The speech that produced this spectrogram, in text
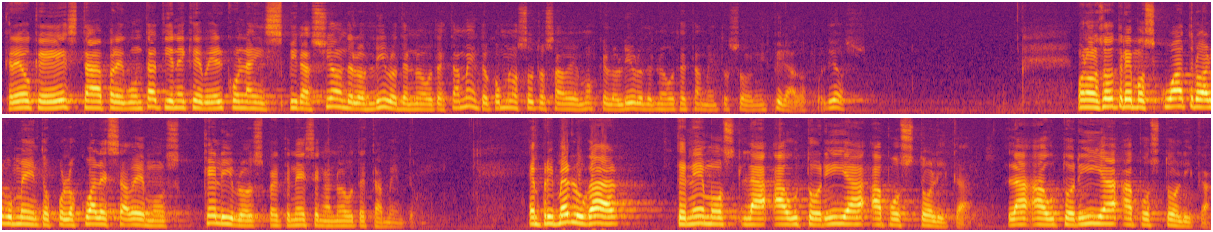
creo que esta pregunta tiene que ver con la inspiración de los libros del Nuevo Testamento. ¿Cómo nosotros sabemos que los libros del Nuevo Testamento son inspirados por Dios? Bueno, nosotros tenemos cuatro argumentos por los cuales sabemos qué libros pertenecen al Nuevo Testamento. En primer lugar, tenemos la autoría apostólica. La autoría apostólica.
